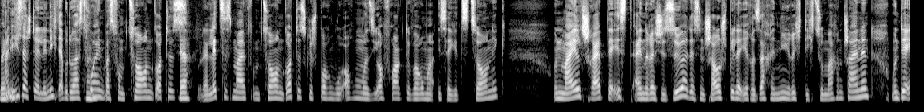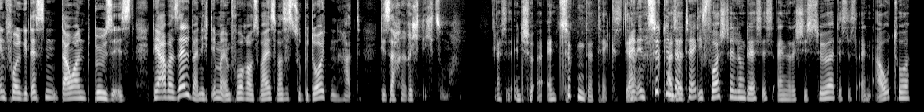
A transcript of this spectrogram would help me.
An dieser Stelle nicht, aber du hast vorhin was vom Zorn Gottes ja. oder letztes Mal vom Zorn Gottes gesprochen, wo auch wo man sich auch fragte, warum ist er jetzt zornig? Und Miles schreibt, er ist ein Regisseur, dessen Schauspieler ihre Sache nie richtig zu machen scheinen und der infolgedessen dauernd böse ist, der aber selber nicht immer im Voraus weiß, was es zu bedeuten hat, die Sache richtig zu machen. Also ein entzückender Text. Ja? Ein entzückender also Text. Die Vorstellung, das ist ein Regisseur, das ist ein Autor,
